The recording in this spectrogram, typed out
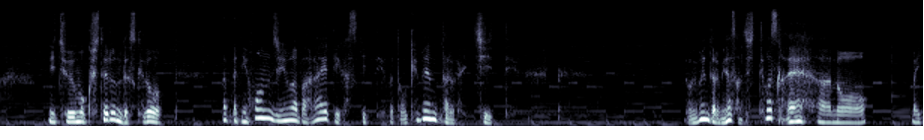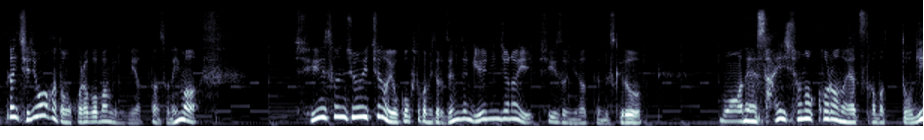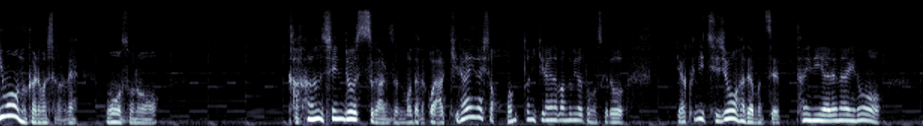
に注目してるんですけど、やっぱ日本人はバラエティが好きっていうか、ドキュメンタルが1位っていう。ドキュメンタル皆さん知ってますかね？あの、まあ、一回地上波ともコラボ番組やってたんですよね。今、シーズン11の予告とか見たら全然芸人じゃないシーズンになってるんですけど、もうね、最初の頃のやつとかも度肝を抜かれましたからね。もうその、下半身露出があるんですよ。もうだからこれ嫌いな人は本当に嫌いな番組だと思うんですけど、逆に地上波ではもう絶対にやれないのを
